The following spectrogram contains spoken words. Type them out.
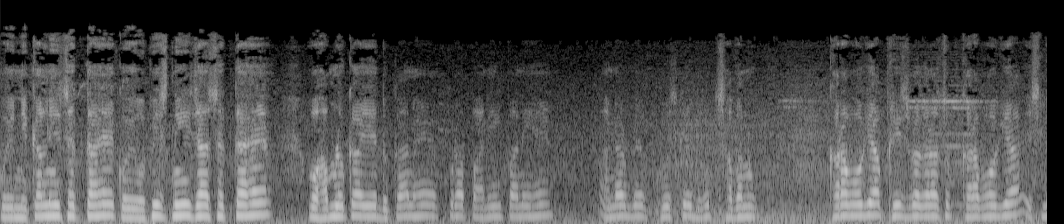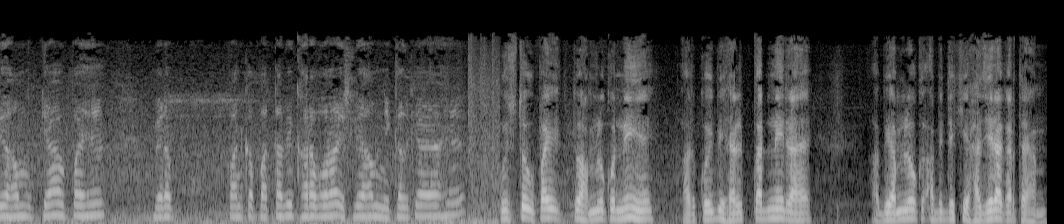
कोई निकल नहीं सकता है कोई ऑफ़िस नहीं जा सकता है। वो हम लोग का ये दुकान है पूरा पानी ही पानी है। अंदर में घुस के बहुत सामान खराब हो गया फ्रिज वगैरह सब खराब हो गया। इसलिए हम क्या उपाय है? मेरा पान का पत्ता भी खराब हो रहा है इसलिए हम निकल के आया है। कुछ तो उपाय तो हम लोग को नहीं है। और कोई भी हेल्प कर नहीं रहा है। अभी हम लोग, अभी देखिए हाजिरा करते हैं हम।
